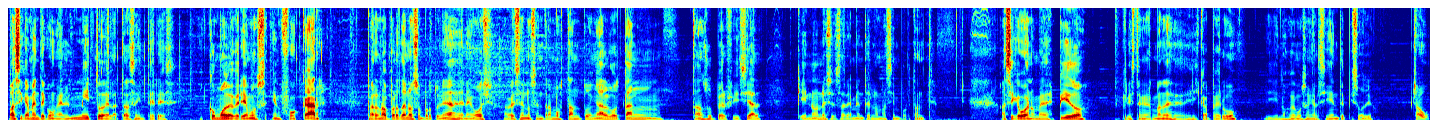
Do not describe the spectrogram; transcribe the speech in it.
Básicamente con el mito de la tasa de interés y cómo deberíamos enfocar para no perdernos oportunidades de negocio. A veces nos centramos tanto en algo tan, tan superficial que no necesariamente es lo más importante. Así que bueno, me despido. Cristian Hernández de Digica Perú y nos vemos en el siguiente episodio. Chao.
